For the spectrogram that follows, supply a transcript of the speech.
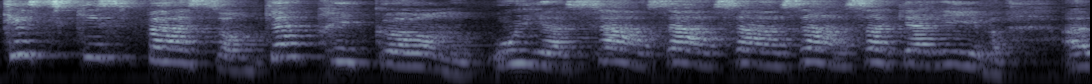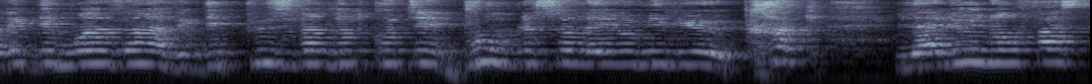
Qu'est-ce qui se passe en Capricorne où il y a ça, ça, ça, ça, ça qui arrive avec des moins 20, avec des plus 20 de l'autre côté, boum, le soleil au milieu, crac, la lune en face.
